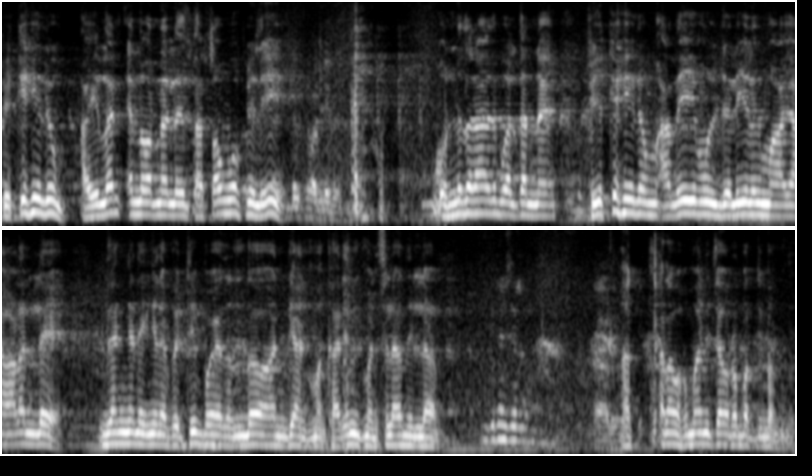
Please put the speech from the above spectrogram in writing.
ഫിഖ്ഹിലും അയ്ളൻ എന്ന് പറഞ്ഞാൽ തസവുഫിലി ഉന്നതരായതുപോലെ തന്നെ ഫിഖ്ഹിലും അലീമുൽ ജലീലുമായ ആളല്ലേ? ഇതെങ്ങനെ ഇങ്ങനെ പറ്റിപ്പോയത് എന്തോ എനിക്ക് കാര്യം മനസ്സിലാകുന്നില്ല. അത്ര ബഹുമാനിച്ച അവരുടെ പറഞ്ഞു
